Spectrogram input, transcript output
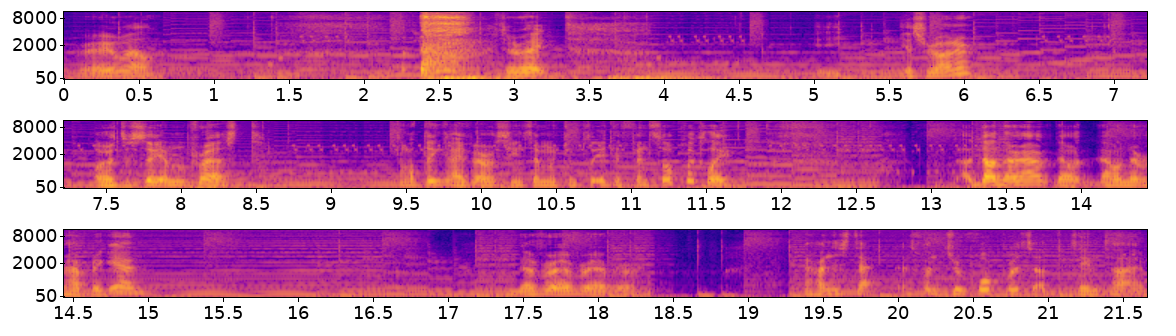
Very well. It's alright. Yes, Your Honor? I have to say, I'm impressed. I don't think I've ever seen someone complete a defense so quickly. That'll never. That'll, that'll never happen again. Never, ever, ever. I understand that's from two corporates at the same time.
